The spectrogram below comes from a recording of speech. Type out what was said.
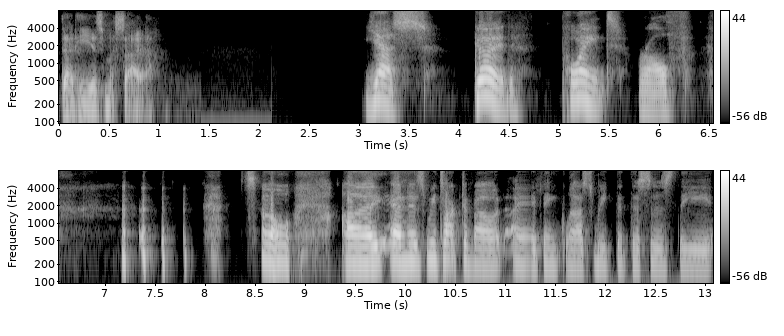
that he is Messiah. Yes, good point, Rolf. so uh, and as we talked about i think last week that this is the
